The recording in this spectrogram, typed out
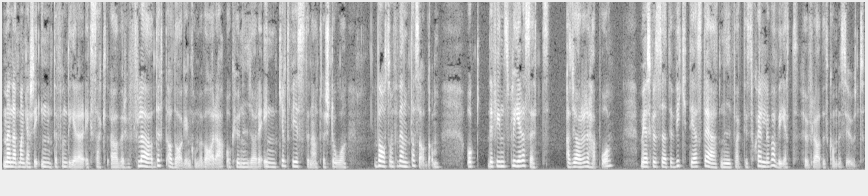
Men att man kanske inte funderar exakt över hur flödet av dagen kommer vara och hur ni gör det enkelt för gästerna att förstå vad som förväntas av dem. Och det finns flera sätt att göra det här på. Men jag skulle säga att det viktigaste är att ni faktiskt själva vet hur flödet kommer se ut.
